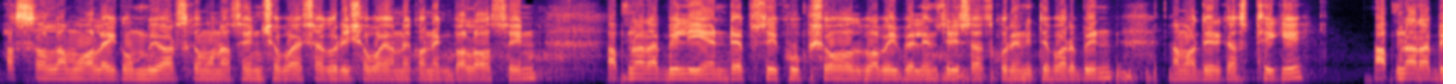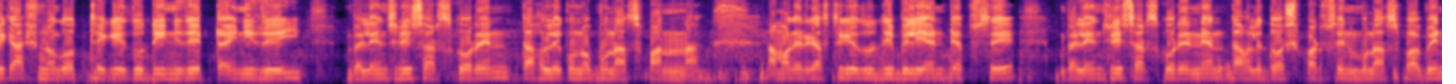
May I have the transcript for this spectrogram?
আসসালামু আলাইকুম বিয়ার্স কেমন আছেন সবাই? আশা করি সবাই অনেক অনেক ভালো আছেন। আপনারা বিলিয়ন ট্যাপসে খুব সহজভাবেই ব্যালেন্স রিচার্জ করে নিতে পারবেন আমাদের কাছ থেকে। আপনারা বিকাশনগর থেকে যদি নিজেরটাই নিজেই ব্যালেন্স রিচার্জ করেন, তাহলে কোনো বোনাস পান না। আমাদের কাছ থেকে যদি বিলিয়ন ট্যাপসে ব্যালেন্স রিচার্জ করে নেন, তাহলে দশ পার্সেন্ট বোনাস পাবেন।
